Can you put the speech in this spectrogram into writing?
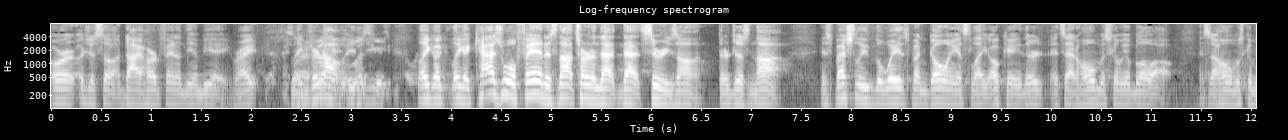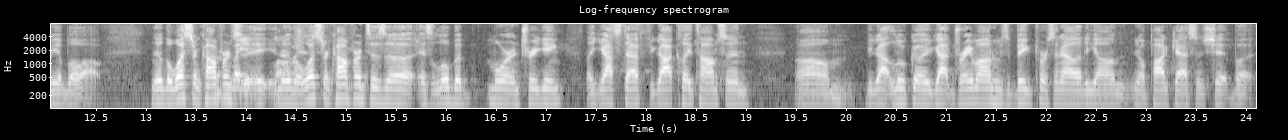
Or just a diehard fan of the NBA, right? Like if you're not like a like a casual fan is not turning that that series on. They're just not. Especially the way it's been going, it's like okay, they're it's at home, it's gonna be a blowout. It's at home, it's gonna be a blowout. You know the Western Conference. it- you know the. Western Conference is a is a little bit more intriguing. Like you got Steph, you got Klay Thompson, um, you got Luka, you got Draymond, who's a big personality on you know podcasts and shit. But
